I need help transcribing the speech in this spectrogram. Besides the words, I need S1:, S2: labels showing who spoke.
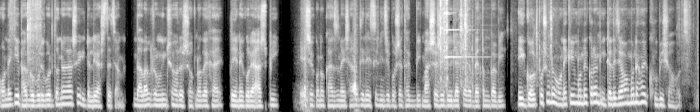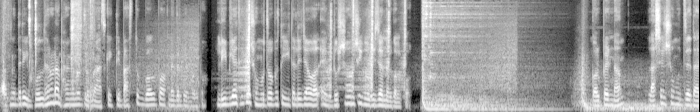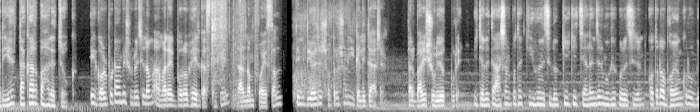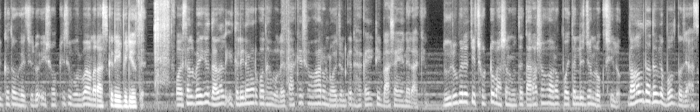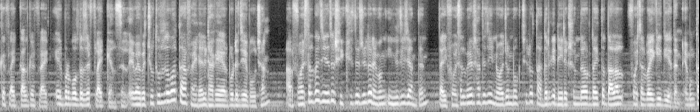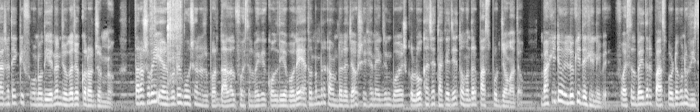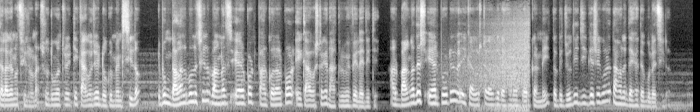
S1: অনেকেই ভাগ্য পরিবর্তনের আসে ইটালি আসতে চান। দালাল রঙিন শহরের স্বপ্ন দেখায় প্লেনে করে আসবি, এসে কোনো কাজ নেই, সারাদিন এসে নিচে বসে থাকবি, মাস শেষে দুই লাখ টাকা বেতন পাবি। এই গল্প শুনে অনেকেই মনে করেন ইটালি যাওয়া মনে হয় খুবই সহজ। আপনাদের এই ভুল ধারণা ভাঙানোর জন্য আজকে একটি বাস্তব গল্প আপনাদেরকে বলব। লিবিয়া থেকে সমুদ্রপথে ইতালি যাওয়ার এক দুঃসাহসিক অভিযানের গল্প। গল্পের নাম, লাশের সমুদ্রে দাঁড়িয়ে টাকার পাহাড়ের চোখ। এই গল্পটা আমি শুনেছিলাম আমার এক বড় ভাইয়ের কাছ থেকে। তার নাম ফয়সাল। তিনি দুই হাজার সতেরো সালে ইটালিতে আসেন। তার বাড়ি শরীয়তপুরে। ইটালিতে আসার পথে কি হয়েছিল, কি কি চ্যালেঞ্জের মুখে পড়েছিলেন, কতটা ভয়ঙ্কর অভিজ্ঞতা হয়েছিল, এই সব কিছু বলব আমার আজকের এই ভিডিওতে। ফয়সাল ভাইকে দালাল ইতালি নেওয়ার কথা বলে তাকে সহ আরও নয় জনকে ঢাকায় একটি বাসায় এনে রাখেন। দুই রুমের একটি ছোট্ট বাসার মধ্যে তারা সহ আরও পঁয়তাল্লিশ জন লোক ছিল। দালাল দাদাকে বলতো যে, আজকে ফ্লাইট কালকে ফ্লাইট এরপর বলতো যে ফ্লাইট ক্যান্সেল এভাবে চতুর্থবার তারা ফাইনালি ঢাকা এয়ারপোর্টে যেয়ে পৌঁছান। আর ফয়সাল ভাই যেহেতু শিক্ষিত ছিলেন এবং ইংরেজি জানতেন, তাই ফয়সাল ভাইয়ের সাথে যে নয়জন লোক ছিল, তাদেরকে ডিরেকশন দেওয়ার দায়িত্ব দালাল ফয়সাল ভাইকেই দিয়ে দেন এবং তার সাথে একটি ফোনও দিয়ে দেন যোগাযোগ করার জন্য। তারা সবাই এয়ারপোর্টে পৌঁছানোর পর দালাল ফয়সাল ভাইকে কল দিয়ে বলে, এত নম্বর কাউন্টারে যাও, সেখানে একজন বয়স্ক লোক আছে, তাকে যে তোমাদের পাসপোর্ট জমা দাও। বাকিটা ওই লোকই দেখে নিবে। ফয়সাল ভাইদের পাসপোর্টে কোনো ভিসা লাগানো ছিল না, শুধুমাত্র একটি কাগজের ডকুমেন্ট ছিল এবং দালাল বলেছিল বাংলাদেশ এয়ারপোর্ট পার করার পর এই কাগজটাকে বাথরুমে ফেলে দিতে। আর বাংলাদেশ এয়ারপোর্টেও এই কাগজটা কাউকে দেখানোর দরকার নেই। তবে যদি জিজ্ঞাসা করে, তাহলে দেখাতে বলেছিল।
